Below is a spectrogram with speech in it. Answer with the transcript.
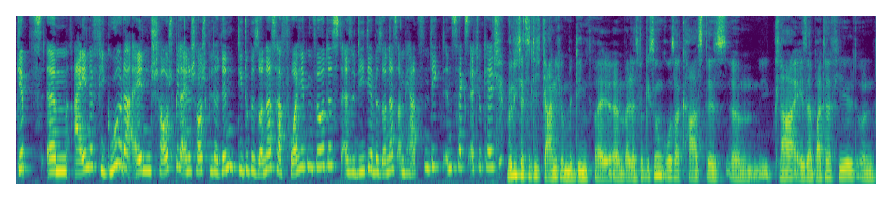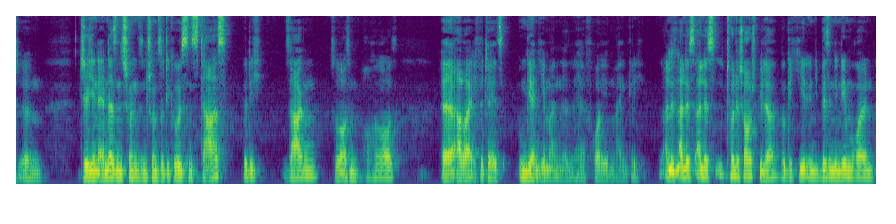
Gibt's ähm, eine Figur oder einen Schauspieler, eine Schauspielerin, die du besonders hervorheben würdest, also die dir besonders am Herzen liegt in Sex Education? Würde ich tatsächlich gar nicht unbedingt, weil, ähm, weil das wirklich so ein großer Cast ist. Ähm, klar, Asa Butterfield und ähm, Gillian Anderson schon, sind schon so die größten Stars, würde ich sagen, so aus dem Bauch heraus. Äh, aber ich würde da jetzt ungern jemanden äh, hervorheben eigentlich. Alles, mhm. alles, alles tolle Schauspieler, wirklich jede, bis in die Nebenrollen,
